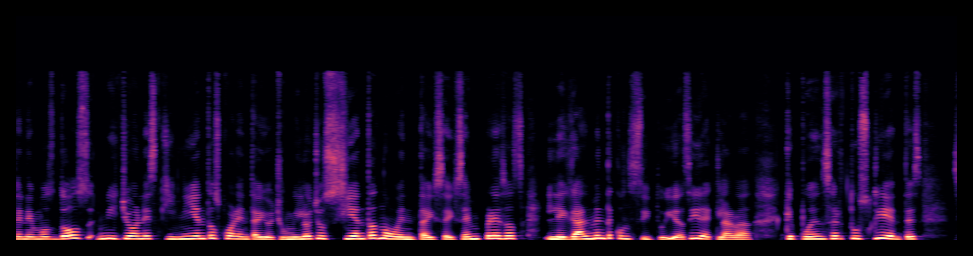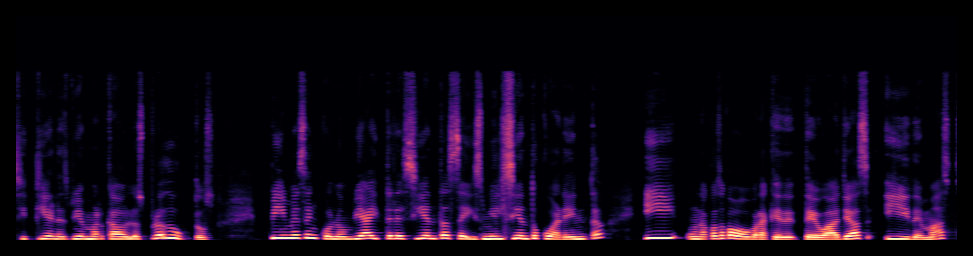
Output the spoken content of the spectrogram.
tenemos 2.548.896 empresas legalmente constituidas y declaradas que pueden ser tus clientes si tienes bien marcados los productos. Pymes en Colombia hay 306.140 y una cosa como para que te vayas y demás,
